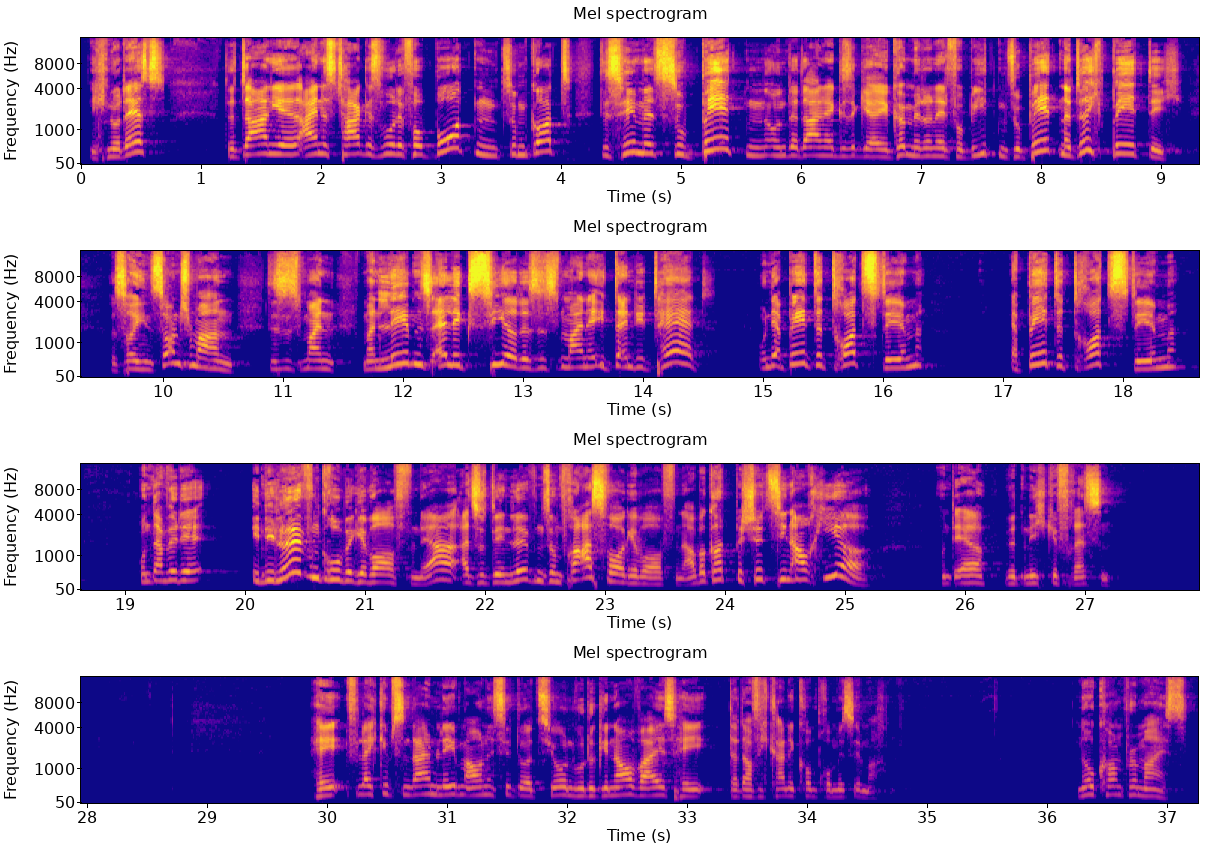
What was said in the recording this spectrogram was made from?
Nicht nur das. Der Daniel, eines Tages wurde verboten, zum Gott des Himmels zu beten. Und der Daniel hat gesagt, ja, ihr könnt mir doch nicht verbieten zu beten. Natürlich bete ich. Was soll ich denn sonst machen? Das ist mein, mein Lebenselixier, das ist meine Identität. Und er betet trotzdem, er betet trotzdem und dann wird er in die Löwengrube geworfen, ja, also den Löwen zum Fraß vorgeworfen. Aber Gott beschützt ihn auch hier und er wird nicht gefressen. Hey, vielleicht gibt es in deinem Leben auch eine Situation, wo du genau weißt, hey, da darf ich keine Kompromisse machen. No compromise.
